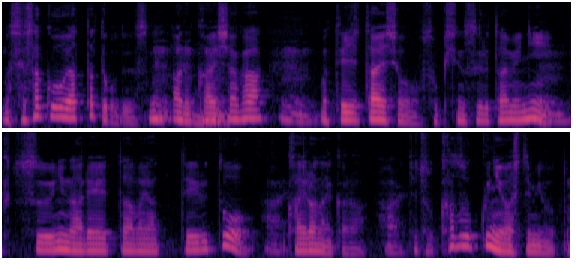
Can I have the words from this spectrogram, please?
まあ、施策をやったってことですね、うんある会社が、うん。まあ、定時対処を促進するために、うん。普通にナレーターがやっているとはい。帰らないから、はい。じゃあちょっと家族に言わせてみようと、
